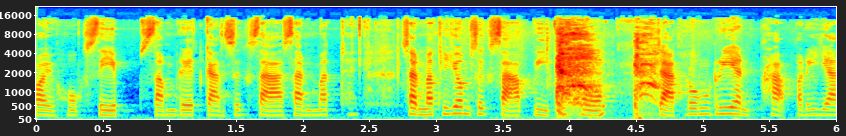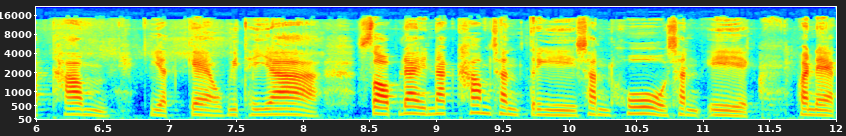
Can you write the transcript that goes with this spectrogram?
2560สำเร็จการศึกษาชั้นมัธชั้นมัธยมศึกษาปีที่ 6 จากโรงเรียนพระปริยัติธรรม เกียรติแก้ววิทยา สอบได้นักธรรมชั้นตรี ชั้นโทชั้นเอกแผนก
